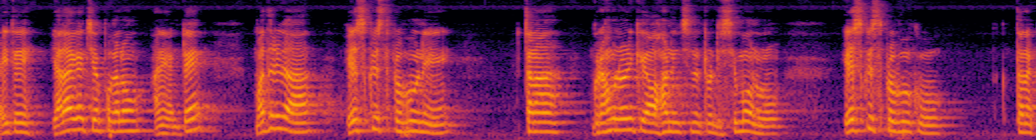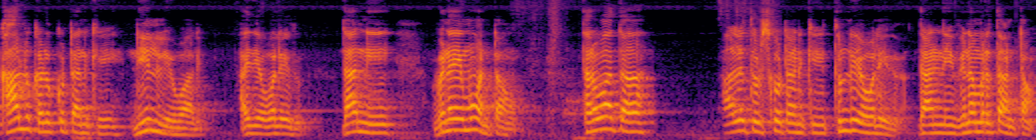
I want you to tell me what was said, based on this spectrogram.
అయితే ఎలాగ చెప్పగలం అని అంటే మొదటిగా యేసుక్రీస్తు ప్రభువుని తన గృహంలోనికి ఆహ్వానించినటువంటి సిమోను యేసుక్రీస్తు ప్రభువుకు తన కాళ్ళు కడుక్కోటానికి నీళ్ళు ఇవ్వాలి అది ఇవ్వలేదు. దాన్ని వినయము అంటాం. తర్వాత కాళ్ళు తుడుచుకోవటానికి తుండు ఇవ్వలేదు. దానిని వినమ్రత అంటాం.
